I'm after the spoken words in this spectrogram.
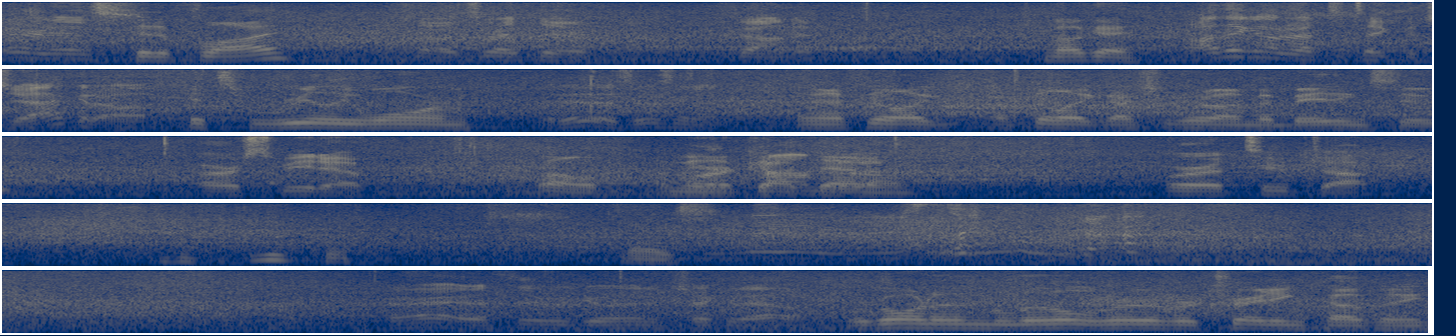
There it is. Did it fly? No, it's right there. Found it. Okay. I think I'm gonna have to take the jacket off. It's really warm. It is, isn't it? I mean, I feel like I feel like I should put on my bathing suit. Or a speedo, Well, I mean, Or a I've got that on. Or a tube top. Nice. All right, I say we go in and check it out. We're going in the Little River Trading Company,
